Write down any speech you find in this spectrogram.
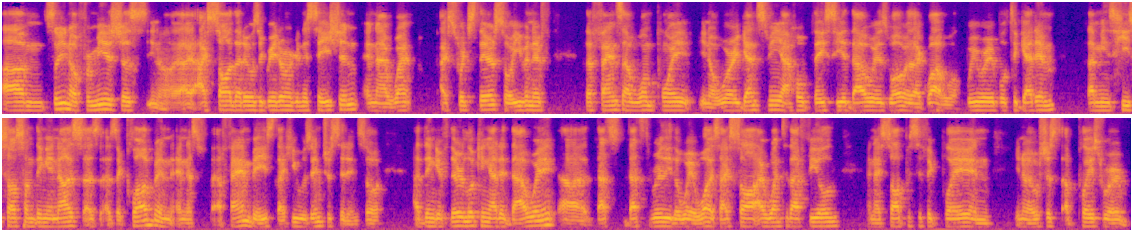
Um, so you know, for me, it's just you know I, I saw that it was a great organization, and I went I switched there. So even if the fans at one point you know were against me, I hope they see it that way as well. We're like, wow, well, we were able to get him that means he saw something in us as, as a club and, and as a fan base that he was interested in. So I think if they're looking at it that way, uh, that's that's really the way it was. I saw I went to that field and I saw Pacific play, and you know it was just a place where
